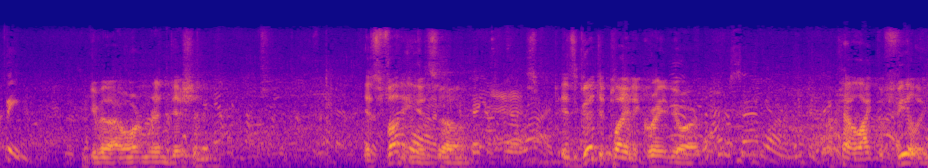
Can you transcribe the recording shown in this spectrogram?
puppy. Give it our own rendition. It's funny. It's uh, Take us for a ride. it's good to play in a graveyard. Put a saddle on him. I kind of like the feeling.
